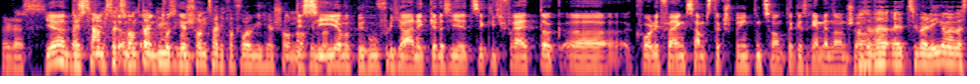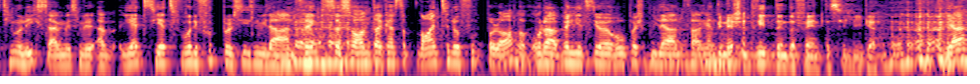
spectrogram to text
Weil das, Ja, und weil das Samstag, gilt- und- Sonntag und- muss ich ja schon sagen, verfolge ich ja schon Das sehe immer. ich aber beruflich auch nicht, gell, dass ich jetzt wirklich Freitag äh, Qualifying, Samstag Sprint und Sonntag das Rennen anschaue. Also, jetzt überlege mal, was Timo und ich sagen müssen. Wir, äh, Jetzt, jetzt, wo die Football-Season wieder anfängt, ist der Sonntag erst ab 19 Uhr Football auch noch. Oder wenn jetzt die Europaspiele anfangen. ich bin eh schon Dritter in der Fantasy-Liga. Ja,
